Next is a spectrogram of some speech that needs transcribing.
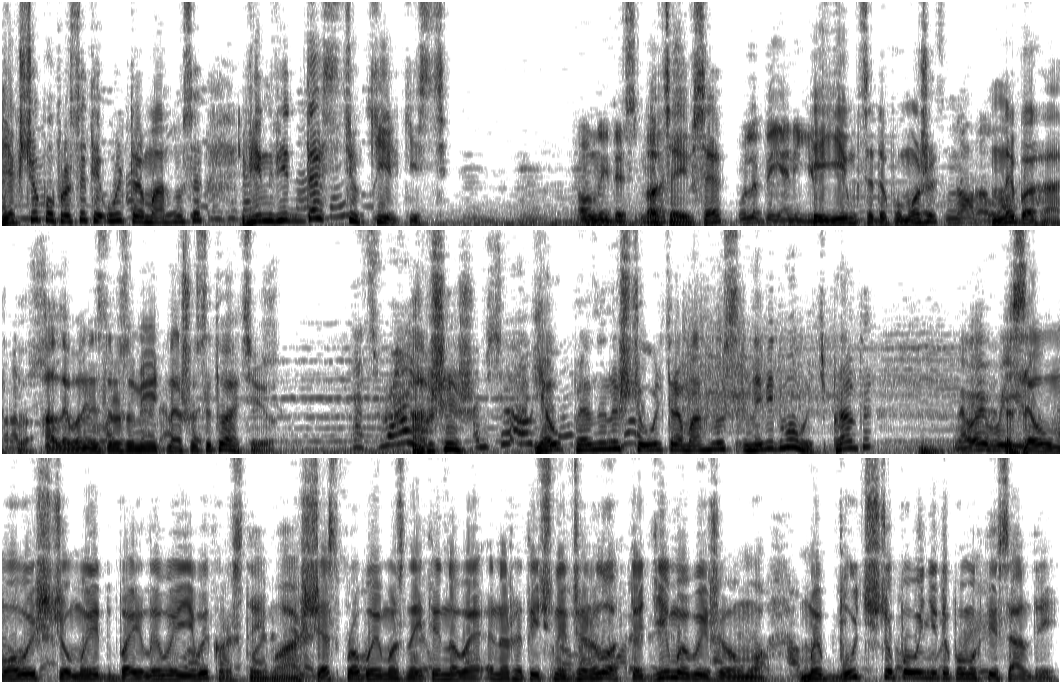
Якщо попросити Ультрамагнуса, він віддасть цю кількість. Оце і все? І їм це допоможе? Небагато, але вони зрозуміють нашу ситуацію. А вже ж, я впевнена, що Ультрамагнус не відмовить, правда? За умови, що ми дбайливо її використаємо, а ще спробуємо знайти нове енергетичне джерело. Тоді ми виживемо. Ми будь-що повинні допомогти Сандрі.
